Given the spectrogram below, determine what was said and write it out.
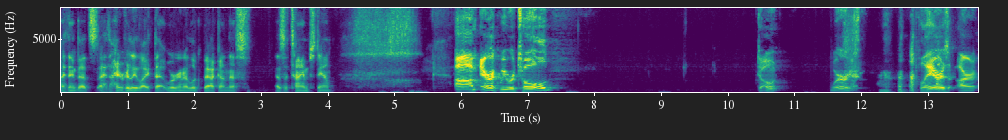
i think that's i, I really like that we're going to look back on this as a timestamp Um, Eric, we were told don't worry. players are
